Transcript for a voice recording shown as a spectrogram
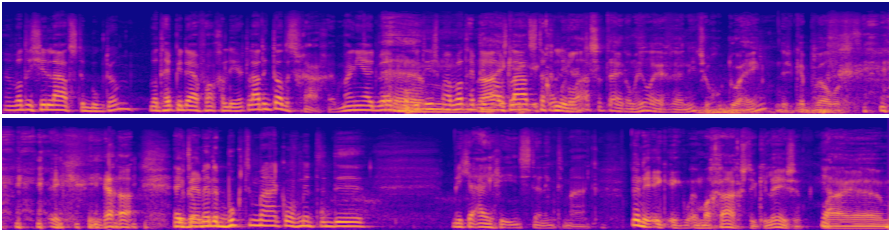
En wat is je laatste boek dan? Wat heb je daarvan geleerd? Laat ik dat eens vragen. Maakt niet uit welk boek het is, maar wat heb je Nou, nou als ik- laatste ik, ik geleerd? de laatste tijd om heel erg eh, niet zo goed doorheen. Dus ik heb wel wat... ik, ja, ik Heeft dat ben- met een boek te maken of met, de, met je eigen instelling te maken? Nee, nee, ik, ik mag graag een stukje lezen. Ja. Maar, ehm,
